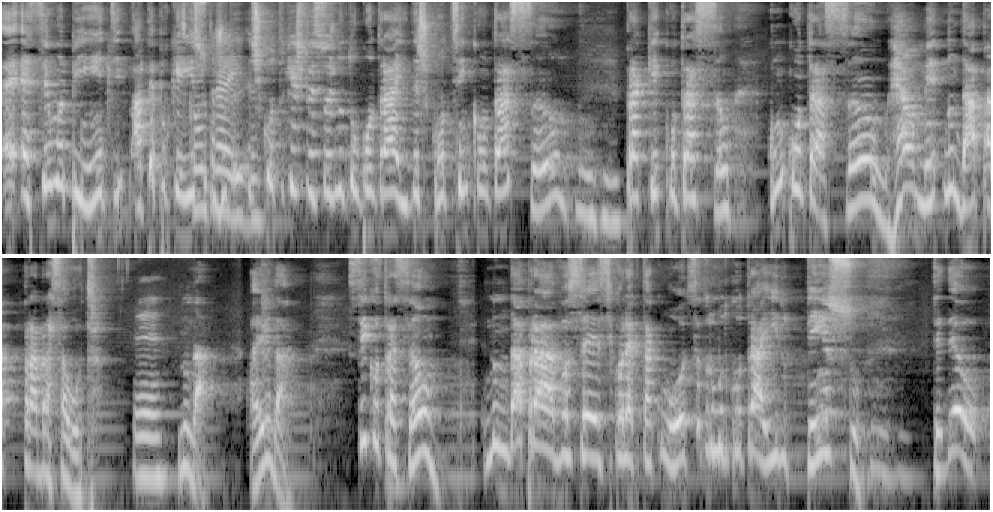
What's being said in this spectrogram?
é, é, ser um ambiente, até porque isso desconto que as pessoas não estão contraídas, conta sem contração. Uhum. Pra que contração? Com contração, realmente não dá para abraçar o outro. É. Não dá. Aí não dá. Sem contração, não dá pra você se conectar com o outro, está todo mundo contraído, tenso. Uhum. Entendeu?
